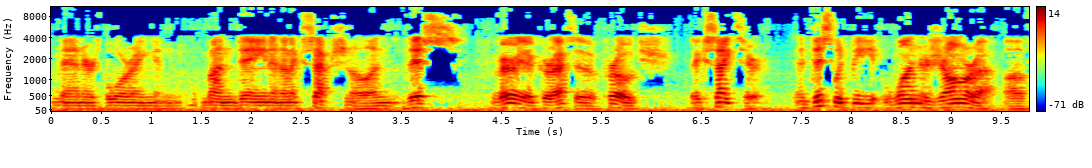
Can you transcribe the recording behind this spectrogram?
men are boring and mundane and unexceptional and this very aggressive approach excites her. And this would be one genre of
